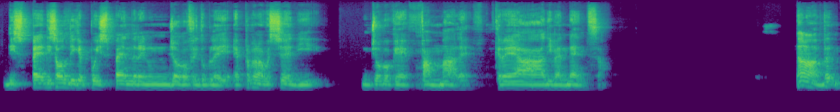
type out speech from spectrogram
di spe- di soldi che puoi spendere in un gioco free to play, è proprio una questione di un gioco che fa male, crea dipendenza. No, no,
